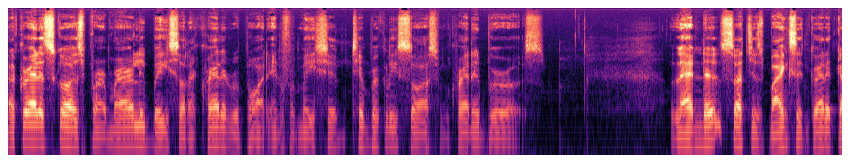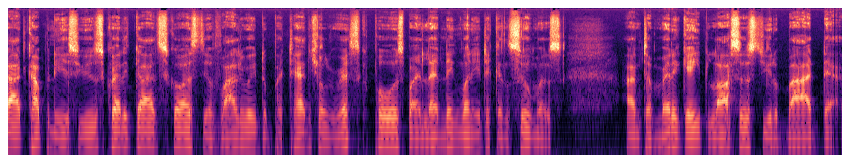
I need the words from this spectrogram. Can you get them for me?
A credit score is primarily based on a credit report information typically sourced from credit bureaus. Lenders, such as banks and credit card companies, use credit card scores to evaluate the potential risk posed by lending money to consumers and to mitigate losses due to bad debt.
